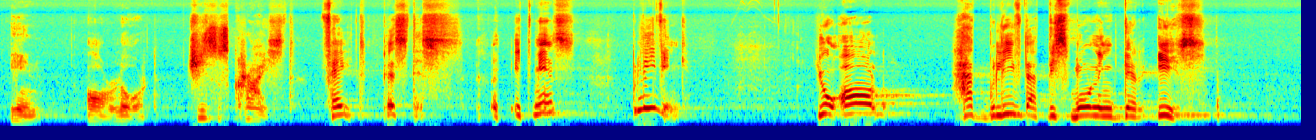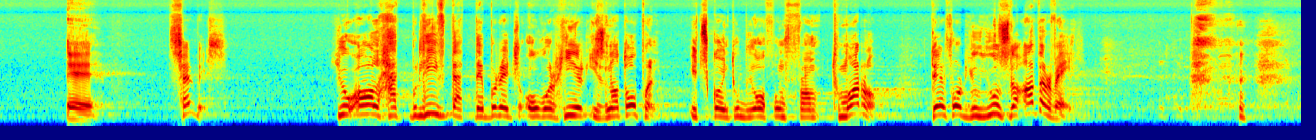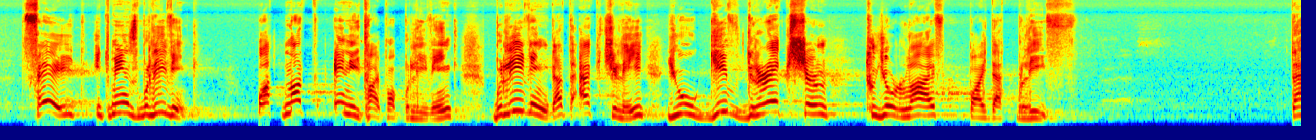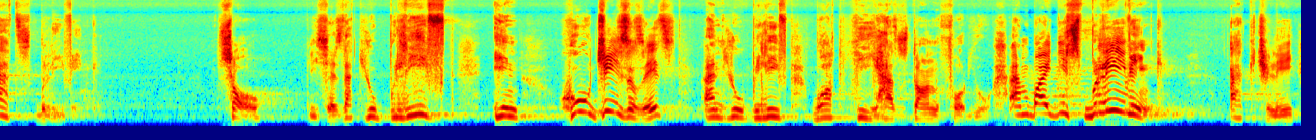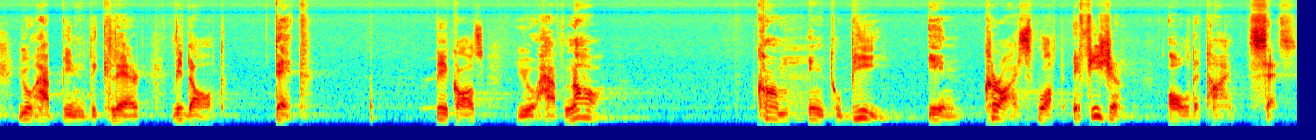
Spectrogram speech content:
in our Lord Jesus Christ. Faith, pistis. it means believing. You all had believed that this morning there is a service. You all had believed that the bridge over here is not open. It's going to be open from tomorrow. Therefore, you use the other way. Faith, it means believing, but not any type of believing. Believing that actually you give direction to your life by that belief. That's believing. So, he says that you believed in who Jesus is and you believed what he has done for you. And by this believing, actually, you have been declared without death because you have now come into be in Christ, what Ephesians all the time says.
